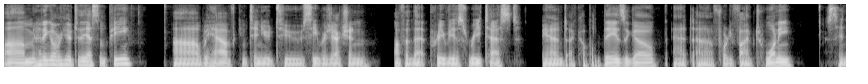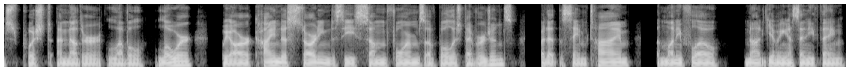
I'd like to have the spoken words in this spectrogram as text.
um, heading over here to the S and P. Uh, we have continued to see rejection off of that previous retest had a couple days ago at uh, 45.20. Since pushed another level lower, we are kind of starting to see some forms of bullish divergence, but at the same time, the money flow not giving us anything,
